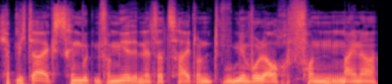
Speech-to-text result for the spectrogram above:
Ich habe mich da extrem gut informiert in letzter Zeit und mir wurde auch von meiner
